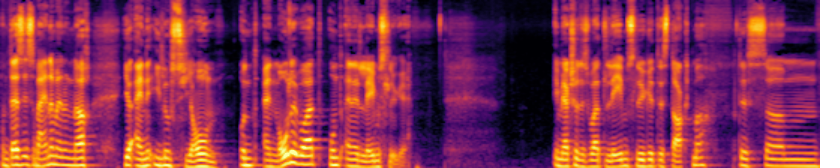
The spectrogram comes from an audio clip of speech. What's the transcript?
Und das ist meiner Meinung nach ja eine Illusion und ein Modewort und eine Lebenslüge. Ich merke schon, das Wort Lebenslüge, das taugt mir. Das ähm,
